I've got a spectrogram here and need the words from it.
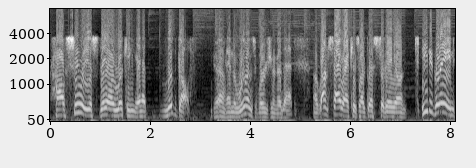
how serious they are looking at LIV golf. Yeah. And the women's version of that. Uh, Ron Sirak is our guest today on Tee to Green,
